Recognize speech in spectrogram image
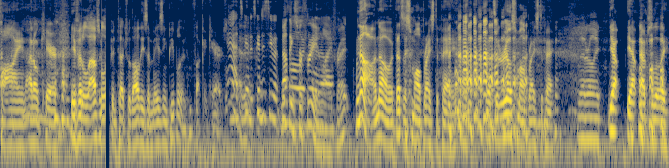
fine. I don't care. If it allows me to keep in touch with all these amazing people, then who fucking cares? Yeah, it's good. It's good to see what Nothing's for free in their life, right? No, no, if that's a small price to pay. uh, that's a real small price to pay. Literally. Yep. Yep. absolutely.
